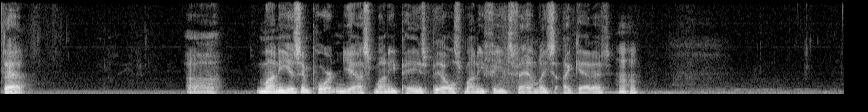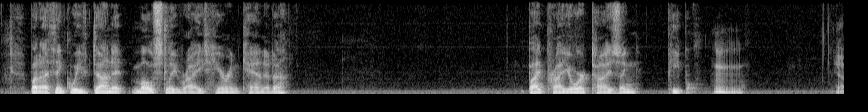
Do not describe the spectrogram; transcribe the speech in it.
That uh, money is important. Yes, money pays bills. Money feeds families. I get it. Mm-hmm. But I think we've done it mostly right here in Canada by prioritizing people. Hmm. yeah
